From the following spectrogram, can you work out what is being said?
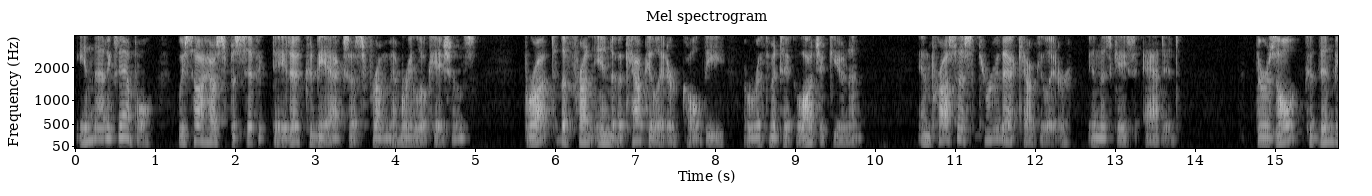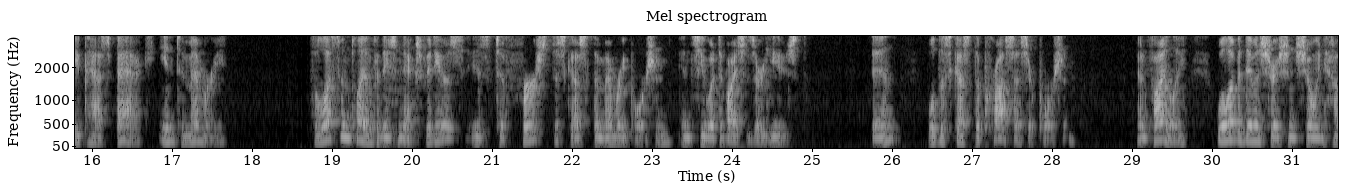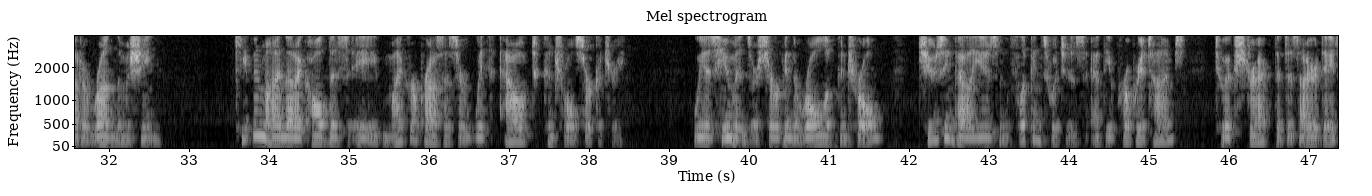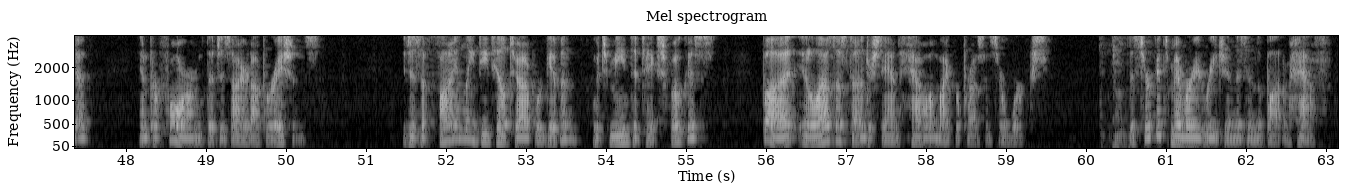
In that example, we saw how specific data could be accessed from memory locations, brought to the front end of a calculator called the arithmetic logic unit, and processed through that calculator, in this case added. The result could then be passed back into memory. The lesson plan for these next videos is to first discuss the memory portion and see what devices are used. Then, we'll discuss the processor portion. And finally, we'll have a demonstration showing how to run the machine. Keep in mind that I called this a microprocessor without control circuitry. We as humans are serving the role of control, choosing values and flipping switches at the appropriate times to extract the desired data and perform the desired operations. It is a finely detailed job we're given, which means it takes focus, but it allows us to understand how a microprocessor works. The circuit's memory region is in the bottom half.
